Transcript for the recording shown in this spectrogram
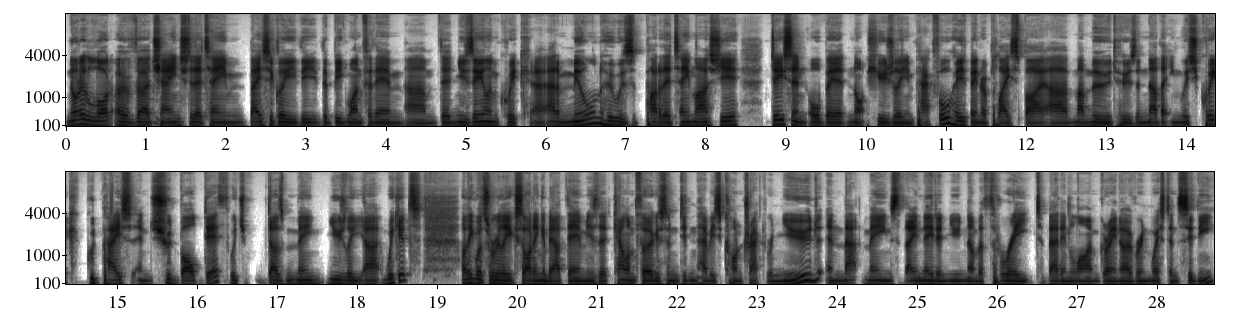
Not a lot of uh, change to their team. Basically, the, the big one for them, um, the New Zealand quick uh, Adam Milne, who was part of their team last year, decent, albeit not hugely impactful. He's been replaced by uh, Mahmood, who's another English quick, good pace, and should bowl death, which does mean usually uh, wickets. I think what's really exciting about them is that Callum Ferguson didn't have his contract renewed, and that means they need a new number three to bat in lime green over in Western Sydney,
